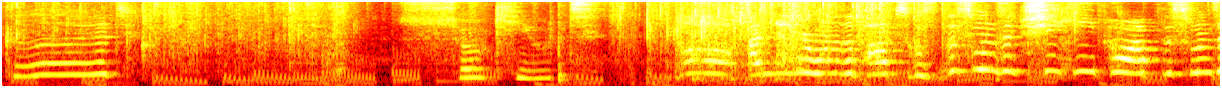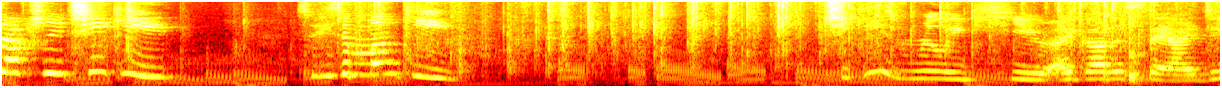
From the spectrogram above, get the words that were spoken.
good. So cute. Oh, another one of the popsicles. This one's a cheeky pop. This one's actually cheeky. So he's a monkey. Cheeky's really cute. I gotta say, I do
